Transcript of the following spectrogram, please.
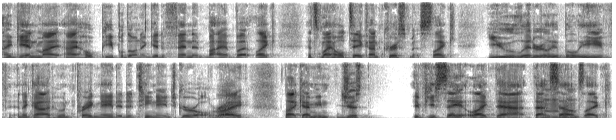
again my I hope people don't get offended by it, but like it's my whole take on Christmas. Like you literally believe in a God who impregnated a teenage girl, right? Like I mean, just if you say it like that, that sounds like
